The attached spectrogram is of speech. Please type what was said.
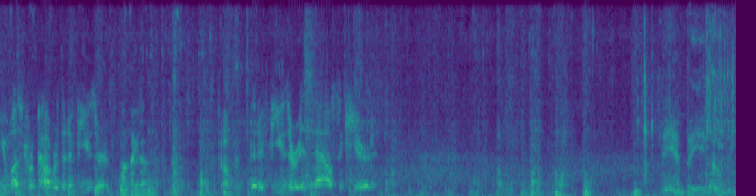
You must recover the diffuser. I'll pick it up. Go. The diffuser is now secured. BMP incoming.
